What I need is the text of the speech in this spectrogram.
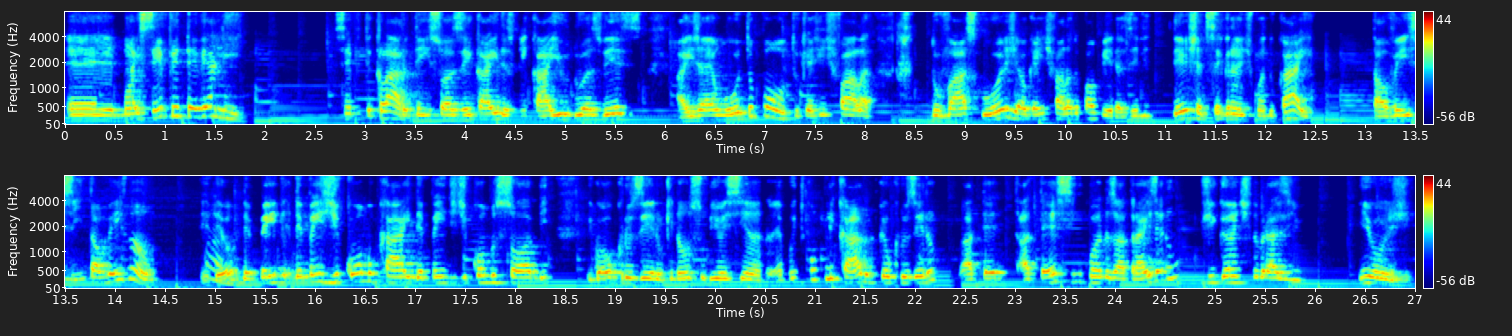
é, mas sempre teve ali. Sempre, claro, tem suas recaídas, nem caiu duas vezes, aí já é um outro ponto que a gente fala do Vasco hoje, é o que a gente fala do Palmeiras. Ele deixa de ser grande quando cai? Talvez sim, talvez não. Entendeu? Ah, depende, depende de como cai, depende de como sobe, igual o Cruzeiro, que não subiu esse ano. É muito complicado, porque o Cruzeiro, até, até cinco anos atrás, era um gigante do Brasil. E hoje?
